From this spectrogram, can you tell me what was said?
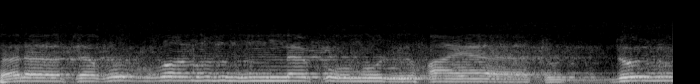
فلا تغرنكم الحياة الدنيا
